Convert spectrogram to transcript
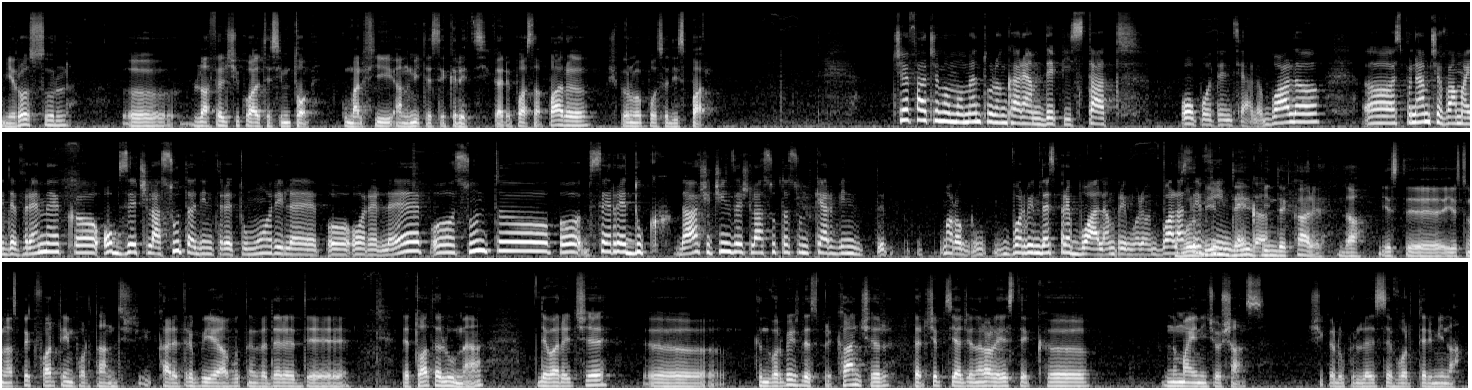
mirosul, uh, la fel și cu alte simptome, cum ar fi anumite secreții care poate să apară și pe urmă pot să dispară. Ce facem în momentul în care am depistat o potențială boală? Uh, spuneam ceva mai devreme că 80% dintre tumorile uh, orele uh, sunt, se reduc da? și 50% sunt chiar vin, mă rog, vorbim despre boală în primul rând, boala vorbim se vindecă. de vindecare, da. Este, este un aspect foarte important și care trebuie avut în vedere de, de toată lumea, deoarece când vorbești despre cancer, percepția generală este că nu mai ai nicio șansă și că lucrurile se vor termina.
